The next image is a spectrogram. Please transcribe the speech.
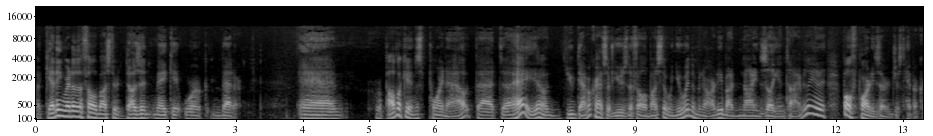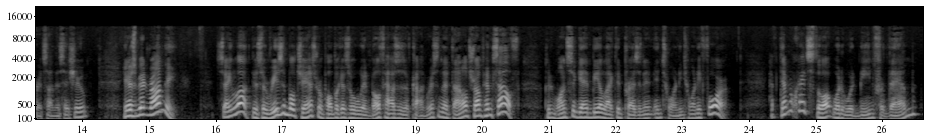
but getting rid of the filibuster doesn't make it work better. And Republicans point out that, uh, hey, you know, you Democrats have used the filibuster when you were in the minority about nine zillion times. Both parties are just hypocrites on this issue. Here's Mitt Romney saying, look, there's a reasonable chance Republicans will win both houses of Congress and that Donald Trump himself could once again be elected president in 2024. Have Democrats thought what it would mean for them,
